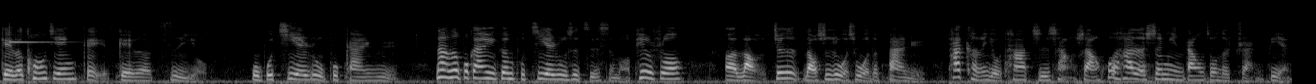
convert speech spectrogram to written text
给了空间，给给了自由，我不介入，不干预。那那不干预跟不介入是指什么？譬如说，呃，老就是老师如果是我的伴侣，他可能有他职场上或他的生命当中的转变，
